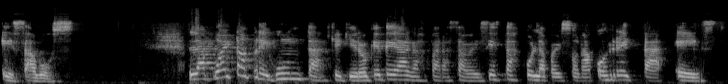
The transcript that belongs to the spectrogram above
esa voz. La cuarta pregunta que quiero que te hagas para saber si estás con la persona correcta es,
